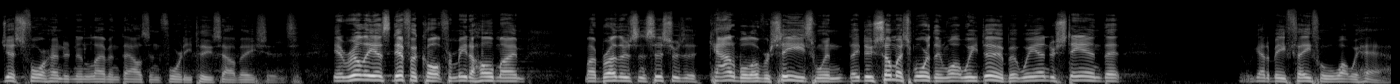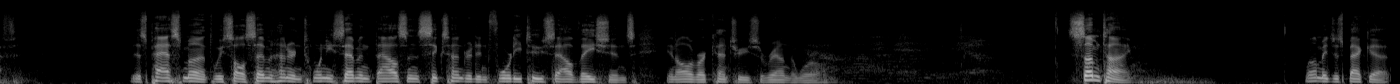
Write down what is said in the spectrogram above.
Just 411,042 salvations. It really is difficult for me to hold my, my brothers and sisters accountable overseas when they do so much more than what we do, but we understand that we got to be faithful with what we have. This past month, we saw 727,642 salvations in all of our countries around the world. Sometime, well, let me just back up.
